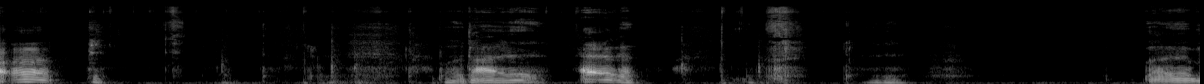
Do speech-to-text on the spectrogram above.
Um, um, um,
